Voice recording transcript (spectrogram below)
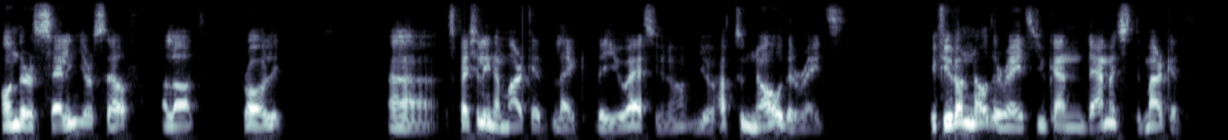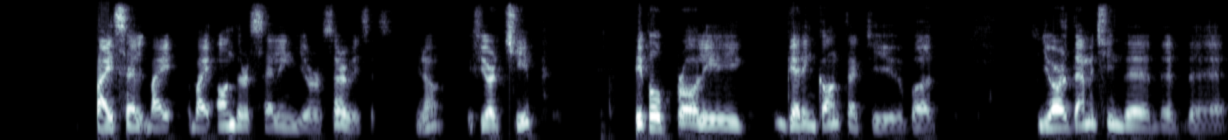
underselling yourself a lot probably uh, especially in a market like the us you know you have to know the rates. If you don't know the rates you can damage the market by sell by by underselling your services you know. If you're cheap people probably get in contact to you but you're damaging the, the the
